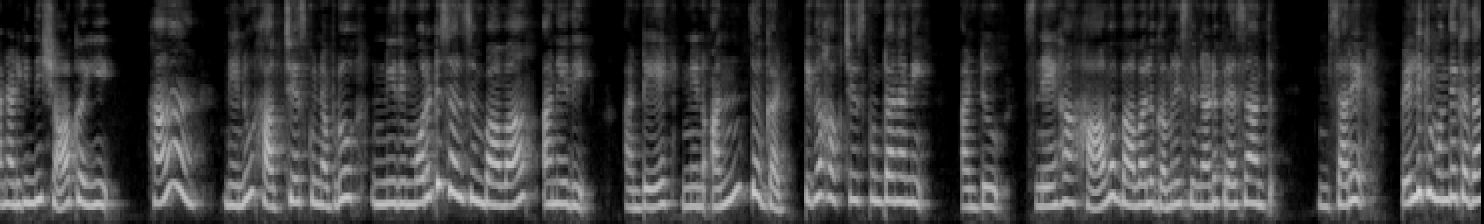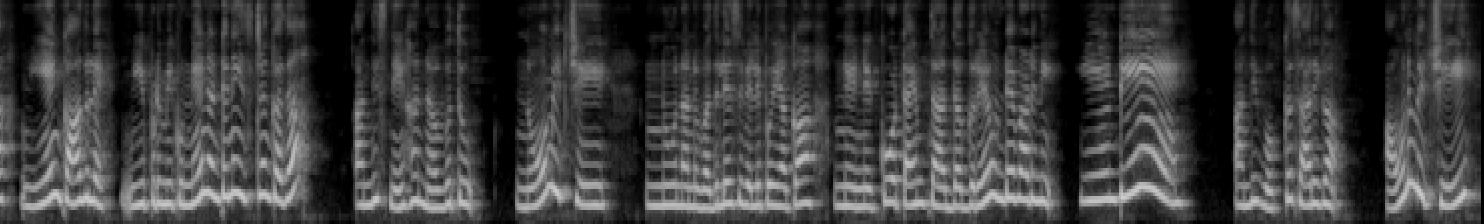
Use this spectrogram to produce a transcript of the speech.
అని అడిగింది షాక్ అయ్యి. హా నేను హక్ చేసుకున్నప్పుడు నీది మొరటి సరసం బావా అనేది. అంటే నేను అంత గట్టిగా హక్ చేసుకుంటానని అంటూ స్నేహ హావభావాలు గమనిస్తున్నాడు ప్రశాంత్. సరే పెళ్ళికి ముందే కదా? ఏం కాదులే. ఇప్పుడు మీకు నేనంటేనే ఇష్టం కదా? అంది స్నేహ నవ్వుతూ. నో మిర్చి. నువ్వు నన్ను వదిలేసి వెళ్ళిపోయాక నేను ఎక్కువ టైం తన దగ్గరే ఉండేవాడిని. ఏంటి? అంది ఒక్కసారిగా. అవును మిర్చి.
